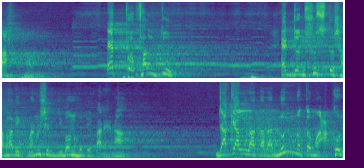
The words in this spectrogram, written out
আহা। এত ফালতু। একজন সুস্থ স্বাভাবিক মানুষের জীবন হতে পারে না। যাকে আল্লাহ তালা ন্যূনতম আকল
